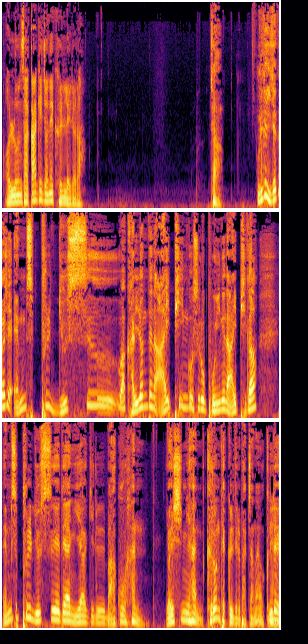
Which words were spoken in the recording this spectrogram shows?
언론사 까기 전에 글 내려라. 자, 우리가 이제까지 엠스플 뉴스와 관련된 IP인 것으로 보이는 IP가 엠스플 뉴스에 대한 이야기를 마구 한 열심히 한 그런 댓글들을 봤잖아요. 근데 네.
